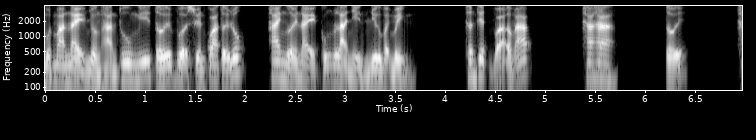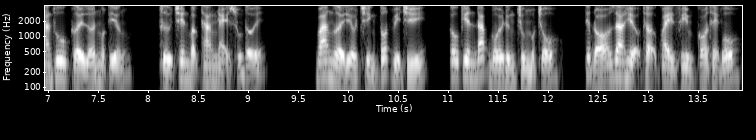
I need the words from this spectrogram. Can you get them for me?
một màn này nhường hàn thu nghĩ tới vừa xuyên qua tới lúc, hai người này cũng là nhìn như vậy mình. Thân thiết và ấm áp. Ha ha. Tới. Hàn thu cười lớn một tiếng, từ trên bậc thang nhảy xuống tới. Ba người điều chỉnh tốt vị trí, câu kiên đáp bối đứng chung một chỗ, tiếp đó ra hiệu thợ quay phim có thể vỗ.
